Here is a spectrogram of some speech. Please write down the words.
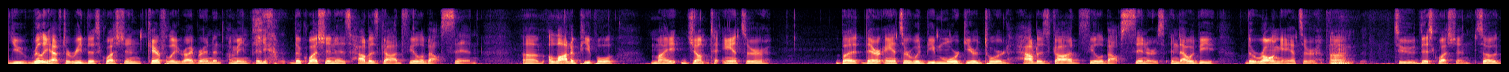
you really have to read this question carefully, right, Brandon? I mean, yeah. the question is, how does God feel about sin? Um, a lot of people might jump to answer, but their answer would be more geared toward how does God feel about sinners, and that would be the wrong answer um, mm-hmm. to this question. So,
